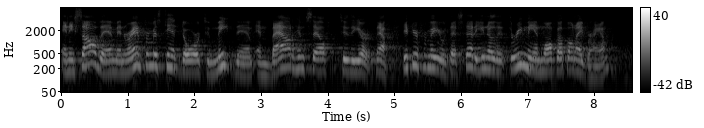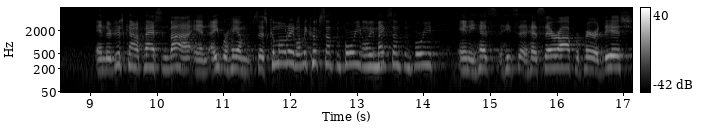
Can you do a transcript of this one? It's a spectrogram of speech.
And he saw them and ran from his tent door to meet them and bowed himself to the earth. Now, if you're familiar with that study, you know that three men walk up on Abraham and they're just kind of passing by. And Abraham says, Come on in, let me cook something for you, let me make something for you. And he has, he said, has Sarah prepare a dish.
